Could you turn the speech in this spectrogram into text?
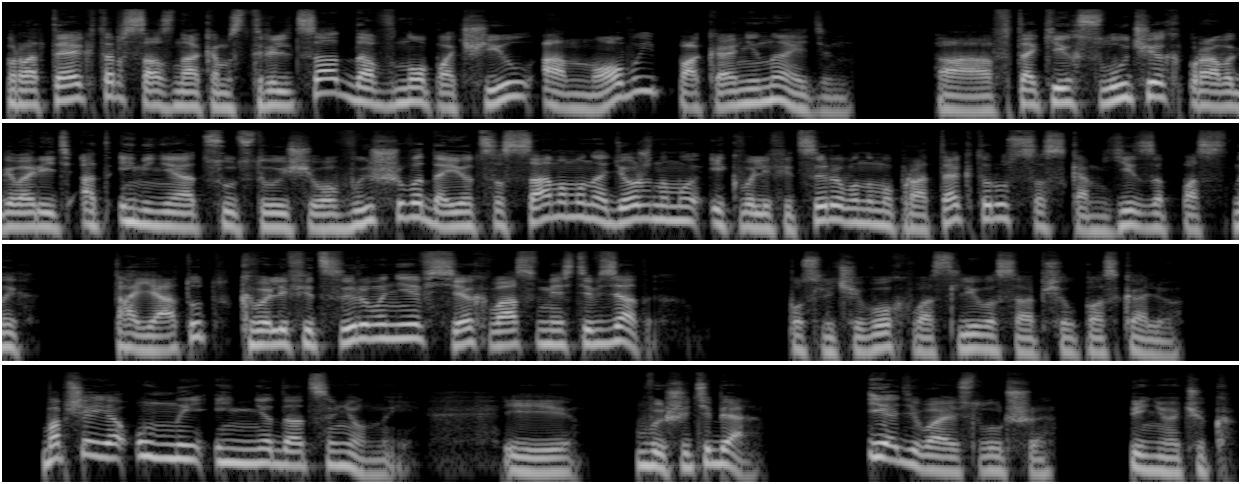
протектор со знаком стрельца давно почил, а новый пока не найден. А в таких случаях право говорить от имени отсутствующего высшего дается самому надежному и квалифицированному протектору со скамьи запасных. А я тут квалифицирование всех вас вместе взятых. После чего хвастливо сообщил Паскалю. Вообще я умный и недооцененный. И выше тебя. И одеваюсь лучше, пенечек.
